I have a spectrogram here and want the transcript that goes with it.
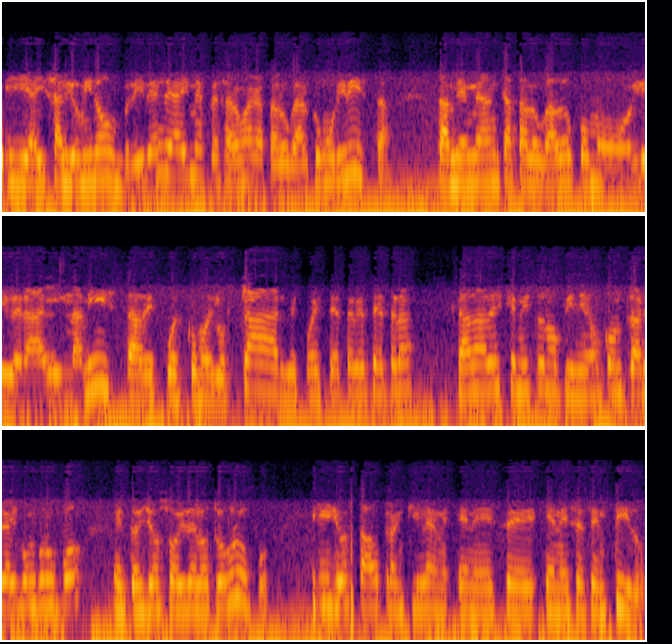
y ahí salió mi nombre. Y desde ahí me empezaron a catalogar como uribista. También me han catalogado como liberal namista, después como de los char, después etcétera, etcétera cada vez que emito una opinión contraria a algún grupo, entonces yo soy del otro grupo. Y yo he estado tranquila en, en, ese, en ese sentido.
